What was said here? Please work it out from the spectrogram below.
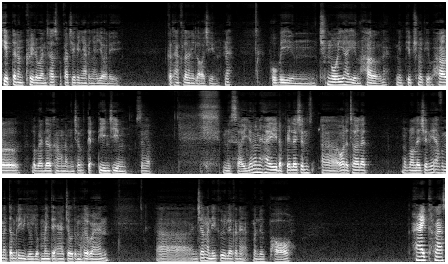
ធៀបទៅនឹង Creed Aventus ប្រកាសជាកញ្ញាកញ្ញាយកនេះគាត់ថា clear នេះល្អជាងណា ព្រោះវារៀងឈ្ងុយហើយរៀងហឹលណាមានភាពឈ្ងុយភាពហឹល lavender ក្នុងហ្នឹងអញ្ចឹងតាក់ទាញជាងសម្រាប់មនុស្សស្រីអញ្ចឹងណាហើយដល់ពេល legend auditor let មក legend នេះ implementum review យកមិញតែអាចចូលទៅមើលបានអឺអញ្ចឹងអានេះគឺលក្ខណៈមនុស្សផល high class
